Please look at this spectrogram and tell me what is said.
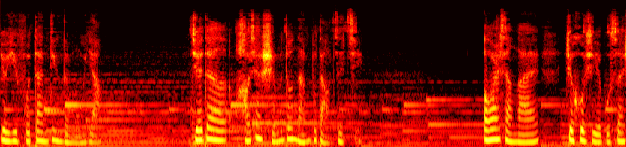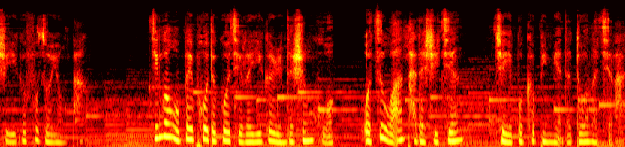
又一副淡定的模样，觉得好像什么都难不倒自己。偶尔想来，这或许也不算是一个副作用吧。尽管我被迫的过起了一个人的生活，我自我安排的时间，却也不可避免的多了起来。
